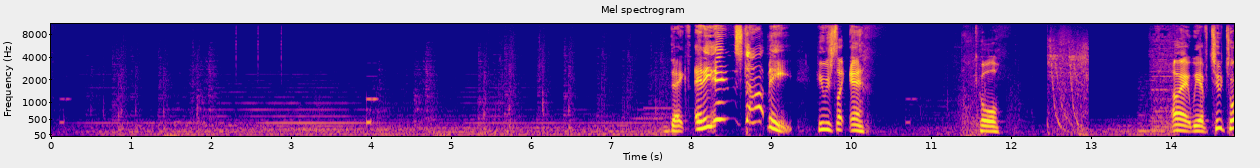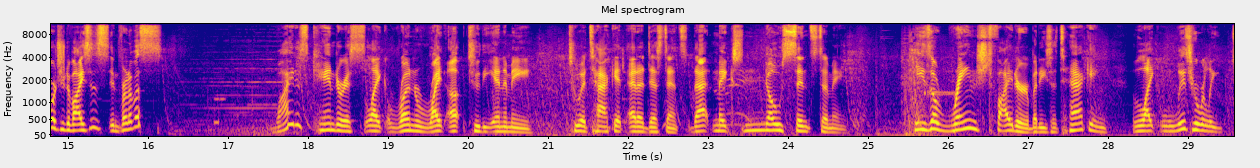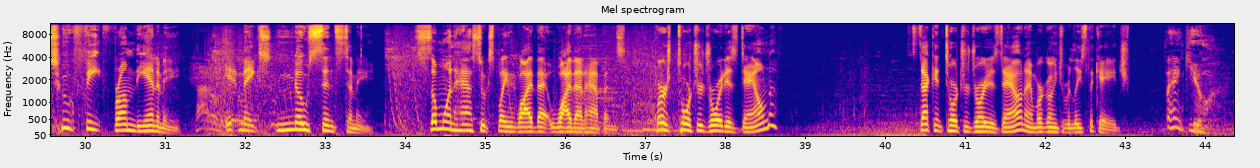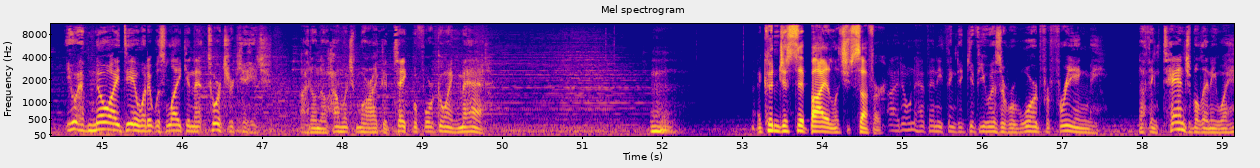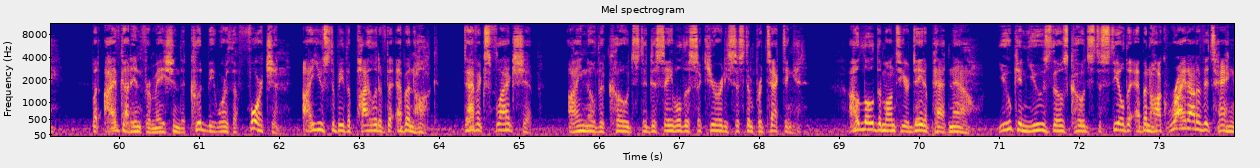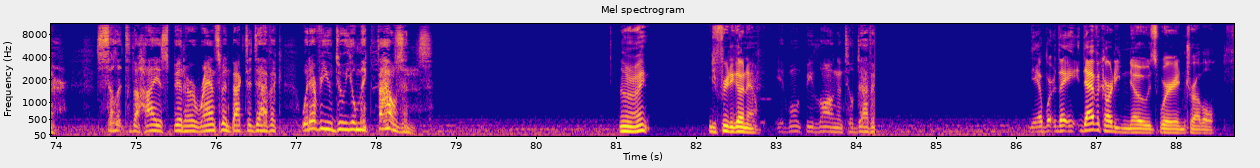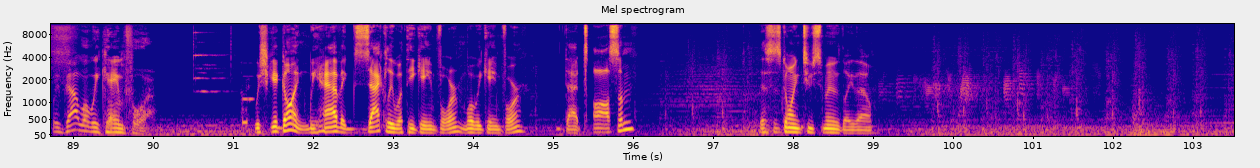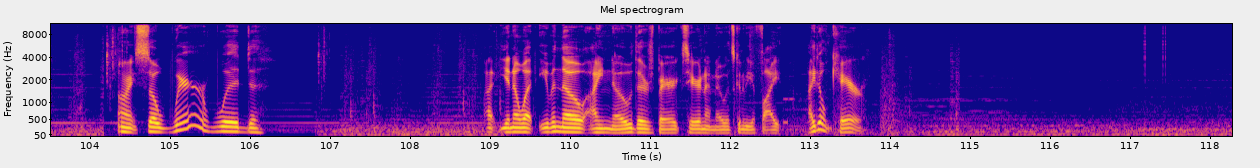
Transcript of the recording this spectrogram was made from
Dex. And he didn't stop me. He was like, eh. Cool. All right, we have two torture devices in front of us. Why does Canderous like run right up to the enemy to attack it at a distance? That makes no sense to me. He's a ranged fighter, but he's attacking like literally two feet from the enemy. It makes no sense to me. Someone has to explain why that why that happens. First torture droid is down. Second torture droid is down, and we're going to release the cage. Thank you. You have no idea what it was like in that torture cage. I don't know how much more I could take before going mad. Hmm. I couldn't just sit by and let you suffer. I don't have anything to give you as a reward for freeing me. Nothing tangible, anyway. But I've got information that could be worth a fortune. I used to be the pilot of the Ebon Hawk, Davik's flagship. I know the codes to disable the security system protecting it. I'll load them onto your datapad now. You can use those codes to steal the Ebon Hawk right out of its hangar. Sell it to the highest bidder, ransom it back to Davik. Whatever you do, you'll make thousands. All right. You're free to go now. It won't be long until Davik. Yeah, we're, they, Davik already knows we're in trouble. We've got what we came for. We should get going. We have exactly what he came for, what we came for. That's awesome. This is going too smoothly, though. All right, so where would. Uh, you know what? Even though I know there's barracks here and I know it's going to be a fight, I don't care.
